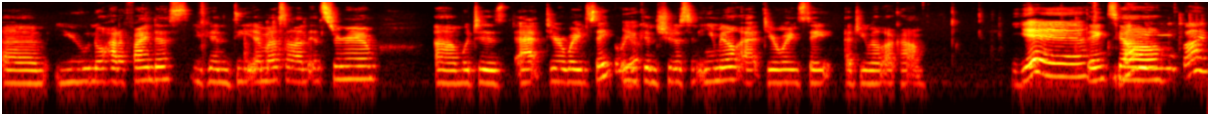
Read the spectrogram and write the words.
um, you know how to find us you can dm us on instagram um, which is at dear wayne state or you can shoot us an email at dearwaynestate at gmail.com yeah. thanks y'all Bye. Bye.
